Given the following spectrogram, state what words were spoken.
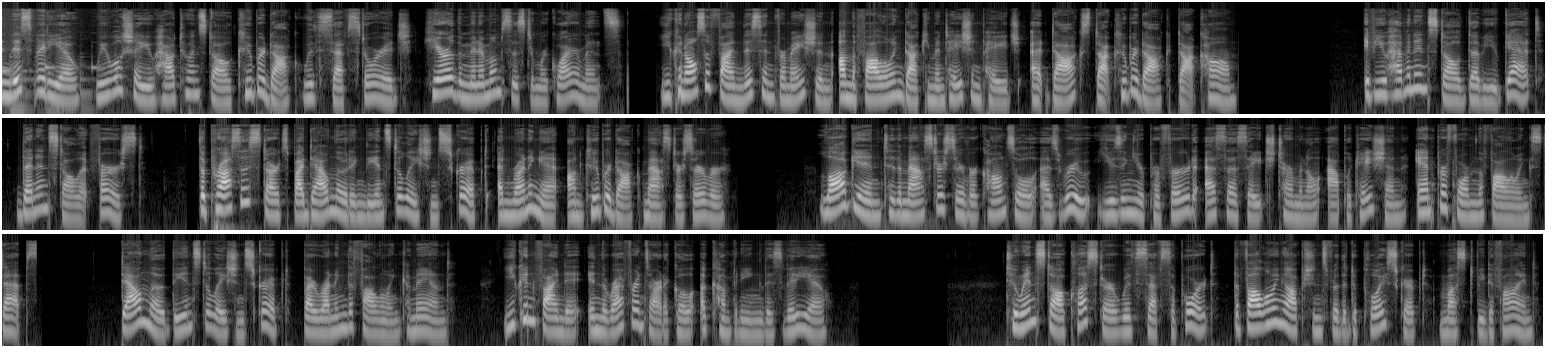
In this video, we will show you how to install KuberDock with Ceph storage. Here are the minimum system requirements. You can also find this information on the following documentation page at docs.kuberdock.com. If you haven't installed wget, then install it first. The process starts by downloading the installation script and running it on KuberDock master server. Log in to the master server console as root using your preferred SSH terminal application and perform the following steps. Download the installation script by running the following command. You can find it in the reference article accompanying this video. To install Cluster with Ceph support, the following options for the deploy script must be defined.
